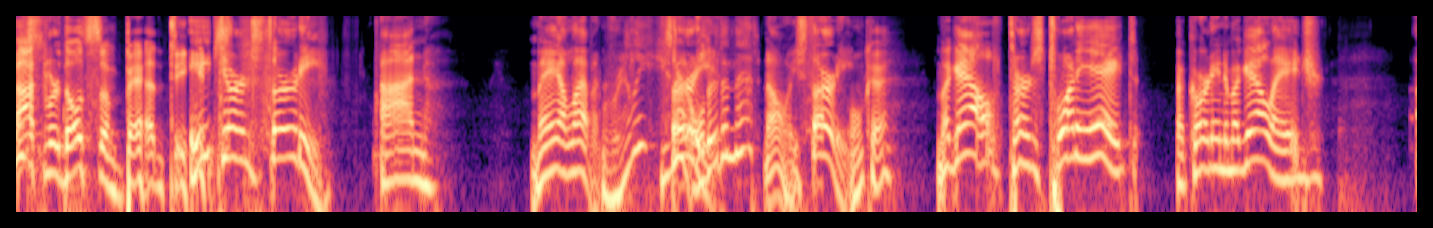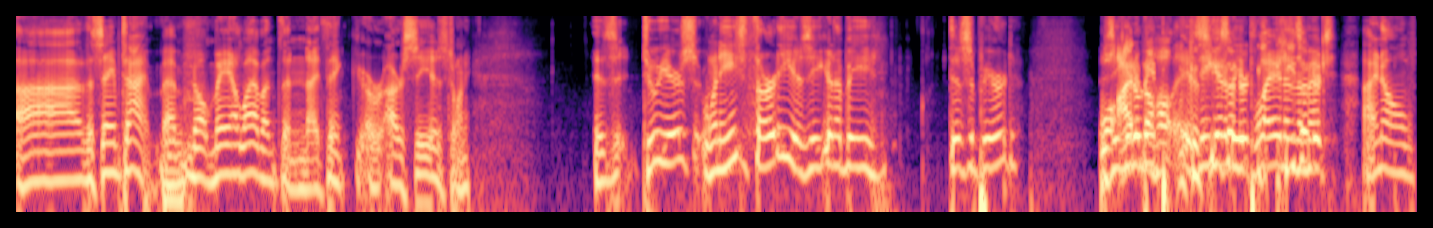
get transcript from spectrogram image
God, were those some bad teams? he turns 30 on May 11th. really? He's not older than that? No, he's 30. Okay. Miguel turns 28, according to Miguel age, uh, the same time. Uh, no, May 11th, and I think RC is 20. Is it two years? When he's 30, is he going to be disappeared? Well, he I don't know be how- because he going to be playing in the under-? I know,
